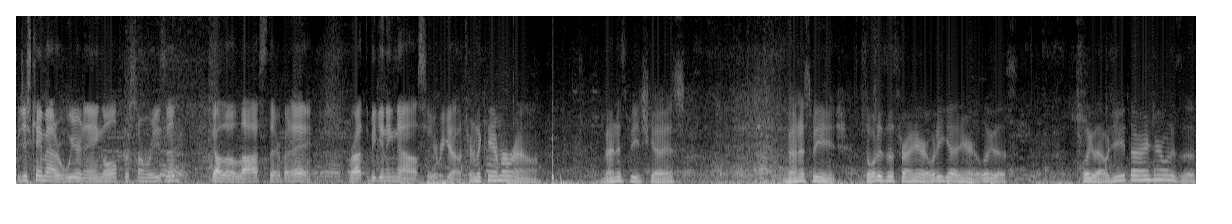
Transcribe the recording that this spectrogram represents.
We just came at a weird angle for some reason. Got a little lost there, but hey, we're at the beginning now. So here we go. Turn the camera around. Venice Beach, guys. Venice Beach. So what is this right here? What do you got here? Look at this. Look at that. Would you eat that right here? What is this?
